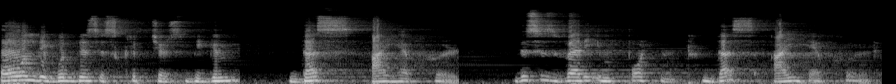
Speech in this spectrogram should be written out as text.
All the Buddhist scriptures begin, Thus I have heard. This is very important. Thus I have heard.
